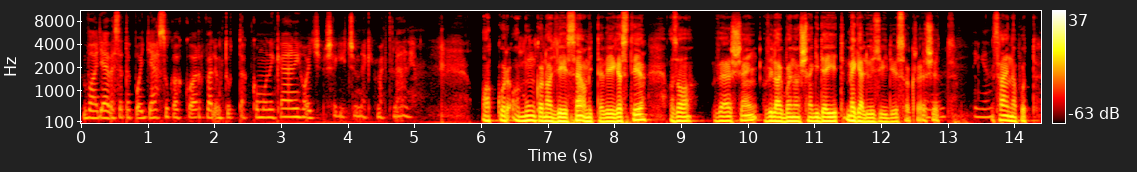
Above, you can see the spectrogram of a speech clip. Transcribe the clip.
vagy elveszett a podgyászuk, akkor velünk tudtak kommunikálni, hogy segítsünk nekik megtalálni. Akkor a munka nagy része, amit te végeztél, az a verseny, a világbajnokság idejét megelőző időszakra esett. Igen. Igen. Ez hány napot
